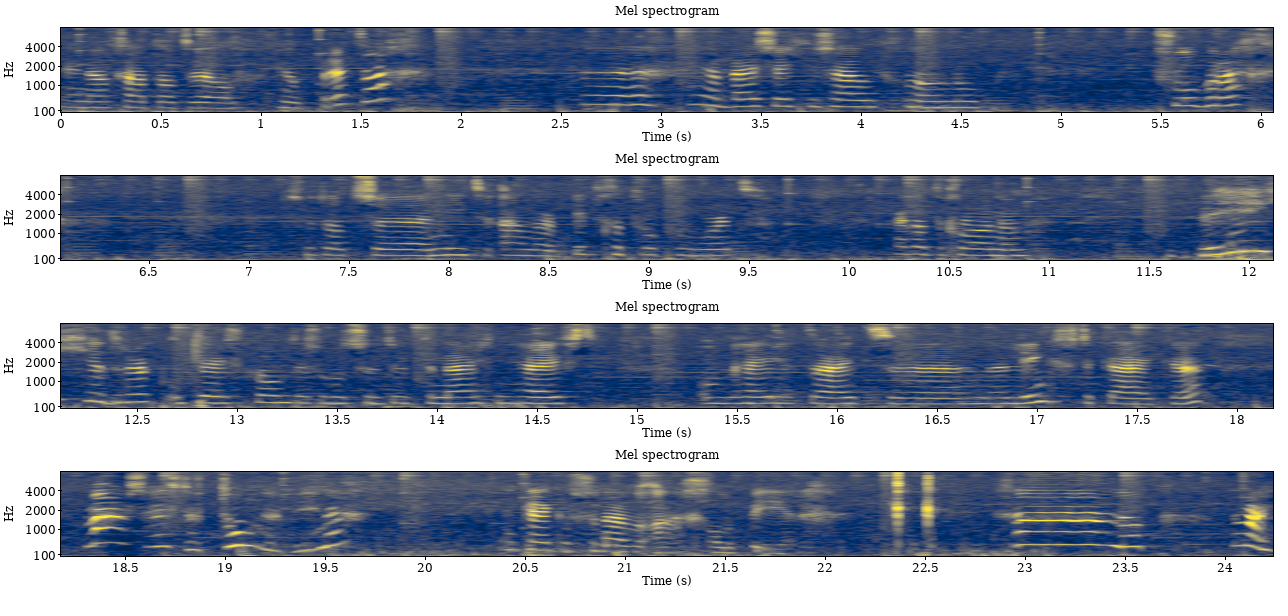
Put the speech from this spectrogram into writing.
En dan gaat dat wel heel prettig. Uh, ja, ik gewoon op slobberig. Zodat ze niet aan haar bit getrokken wordt. Maar dat er gewoon een beetje druk op deze kant is. Omdat ze natuurlijk de neiging heeft om de hele tijd uh, naar links te kijken. Maar ze heeft haar tong naar binnen. En kijk of ze nou wil aangalopperen. Galop. Kom maar.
